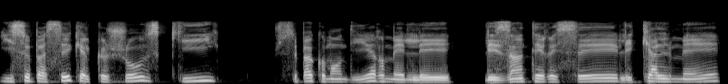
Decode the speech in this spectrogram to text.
il se passait quelque chose qui, je ne sais pas comment dire, mais les, les intéressait, les calmait.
